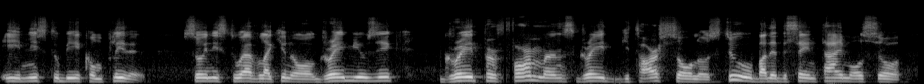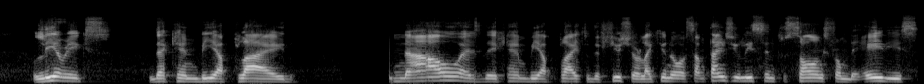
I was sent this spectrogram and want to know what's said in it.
it needs to be completed. So it needs to have like you know great music, great performance, great guitar solos too, but at the same time also lyrics that can be applied now as they can be applied to the future. Like you know, sometimes you listen to songs from the 80s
